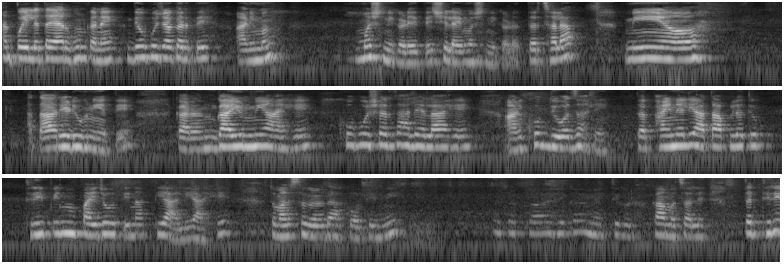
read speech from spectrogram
आणि पहिलं तयार होऊन का नाही देवपूजा करते आणि मग मशनीकडे येते शिलाई मशनीकडं. तर चला मी आता रेडी होऊन येते. कारण गायून मी आहे खूप उशीर झालेला आहे आणि खूप दिवस झाले. तर फायनली आता आपलं ते थ्री पिन पाहिजे होती ना ती आली आहे. तुम्हाला सगळं दाखवते मी. काय आहे काय माहिती तिकडं कामं चालले. तर थ्री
